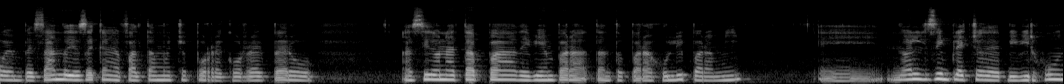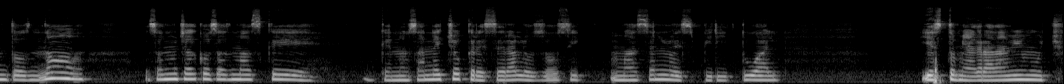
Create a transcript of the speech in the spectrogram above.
o empezando, yo sé que me falta mucho por recorrer, pero ha sido una etapa de bien para tanto para Julio y para mí. Eh, no el simple hecho de vivir juntos, no, son muchas cosas más que, que nos han hecho crecer a los dos y más en lo espiritual. Y esto me agrada a mí mucho,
